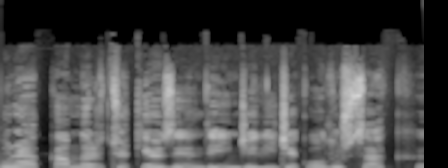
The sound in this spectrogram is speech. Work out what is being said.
Bu rakamları Türkiye özelinde inceleyecek olursak e,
